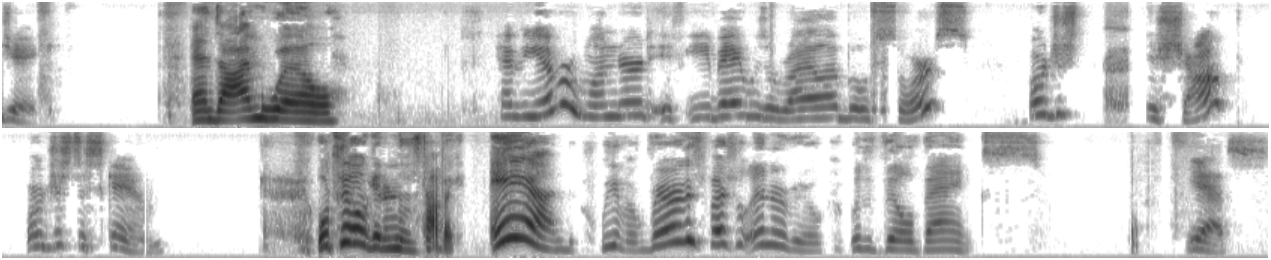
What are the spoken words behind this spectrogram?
I'm Jake. And I'm Will. Have you ever wondered if eBay was a reliable source, or just a shop, or just a scam? Well, today we'll get into this topic. And we have a very special interview with Bill Banks. Yes.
